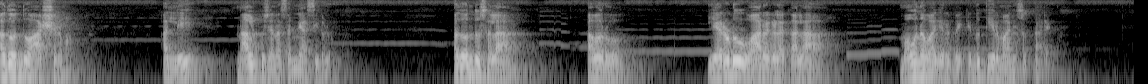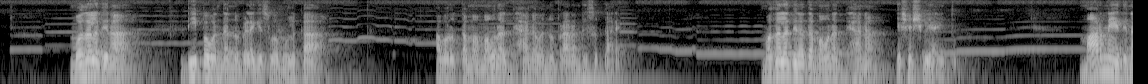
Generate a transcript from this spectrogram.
ಅದೊಂದು ಆಶ್ರಮ. ಅಲ್ಲಿ ನಾಲ್ಕು ಜನ ಸನ್ಯಾಸಿಗಳು. ಅದೊಂದು ಸಲ ಅವರು ಎರಡು ವಾರಗಳ ಕಾಲ ಮೌನವಾಗಿರಬೇಕೆಂದು ತೀರ್ಮಾನಿಸುತ್ತಾರೆ. ಮೊದಲ ದಿನ ದೀಪವೊಂದನ್ನು ಬೆಳಗಿಸುವ ಮೂಲಕ ಅವರು ತಮ್ಮ ಮೌನ ಧ್ಯಾನವನ್ನು ಪ್ರಾರಂಭಿಸುತ್ತಾರೆ. ಮೊದಲ ದಿನದ ಮೌನ ಧ್ಯಾನ ಯಶಸ್ವಿಯಾಯಿತು. ಮಾರನೆಯ ದಿನ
